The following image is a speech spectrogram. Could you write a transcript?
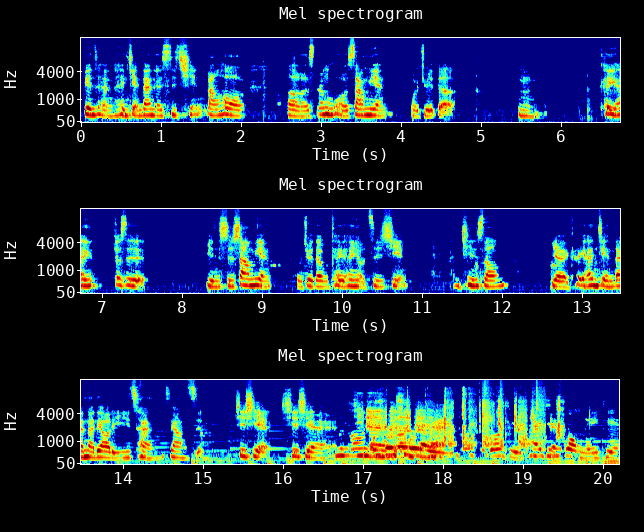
变成很简单的事情。然后，呃，生活上面。我觉得，嗯，可以很就是饮食上面，我觉得我可以很有自信，很轻松，也可以很简单的料理一餐这样子。谢谢，谢谢，谢谢。恭喜恭喜，开心过每一天。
